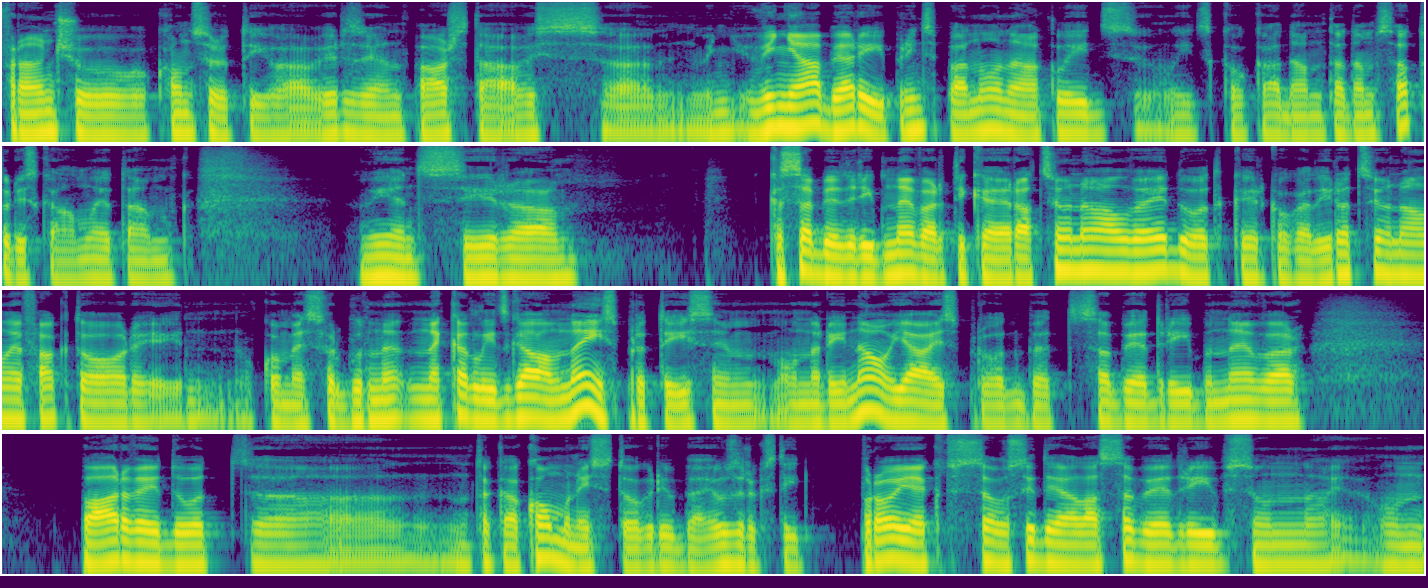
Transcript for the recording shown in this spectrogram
franču konservatīvā virziena pārstāvis. Viņi, viņi abi arī principā nonāk līdz, līdz kaut kādām tādām saturiskām lietām. Viens ir, ka sabiedrība nevar tikai racionāli veidot, ka ir kaut kādi iracionālie faktori, ko mēs varbūt ne, nekad līdz galam neizpratīsim, un arī nav jāizprot, bet sabiedrība nevar pārveidot, nu, tā kā komunisti to gribēja uzrakstīt projektus, savas ideālās sabiedrības un, un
